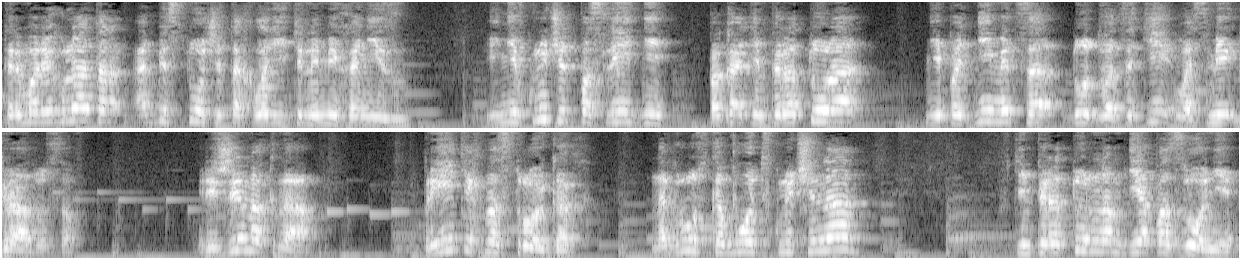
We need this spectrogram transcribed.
терморегулятор обесточит охладительный механизм и не включит последний, пока температура не поднимется до 28 градусов. Режим окна. При этих настройках нагрузка будет включена в температурном диапазоне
